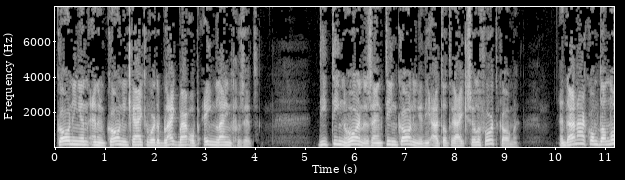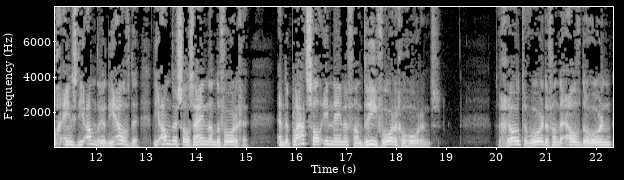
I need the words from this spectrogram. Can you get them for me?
Koningen en hun koninkrijken worden blijkbaar op één lijn gezet. Die tien hoornen zijn tien koningen die uit dat rijk zullen voortkomen. En daarna komt dan nog eens die andere, die elfde, die anders zal zijn dan de vorige, en de plaats zal innemen van drie vorige horens. De grote woorden van de elfde hoorn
